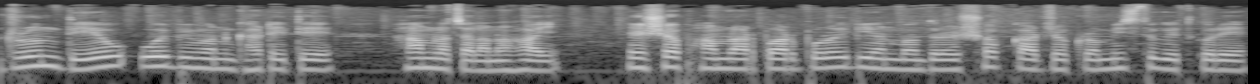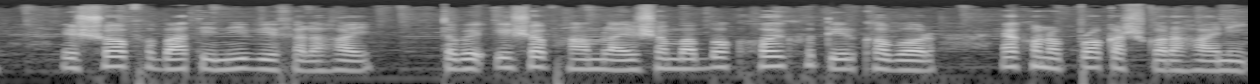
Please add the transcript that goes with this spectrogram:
ড্রোন দিয়েও ওই বিমান ঘাঁটিতে হামলা চালানো হয়। এসব হামলার পরপরই বিমানবন্দরের সব কার্যক্রম স্থগিত করে এসব বাতি নিভিয়ে ফেলা হয়। তবে এসব হামলায় সম্ভাব্য ক্ষয়ক্ষতির খবর এখনও প্রকাশ করা হয়নি।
